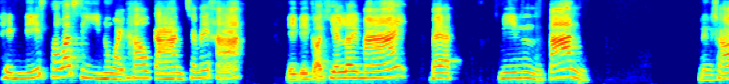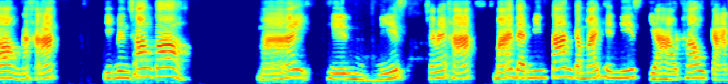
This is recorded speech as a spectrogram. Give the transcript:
เทนนิส เพราะว่าสี่หน่วยเท่ากันใช่ไหมคะ เด็กๆก็เขียนเลยไม้ แบดมินตันหนึ่งช่องนะคะ อีกหนึ่งช่องก็ ไม้เทนนิส ใช่ไหมคะ ไม้แบดมินตันกับไม้เทนนิสยาวเท่ากัน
